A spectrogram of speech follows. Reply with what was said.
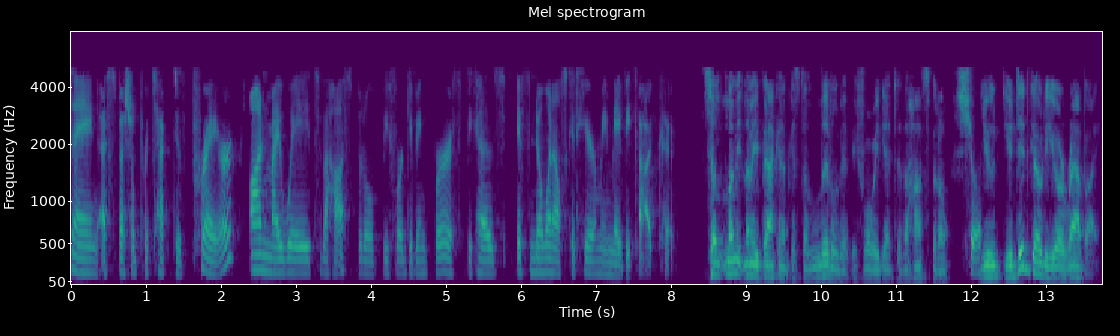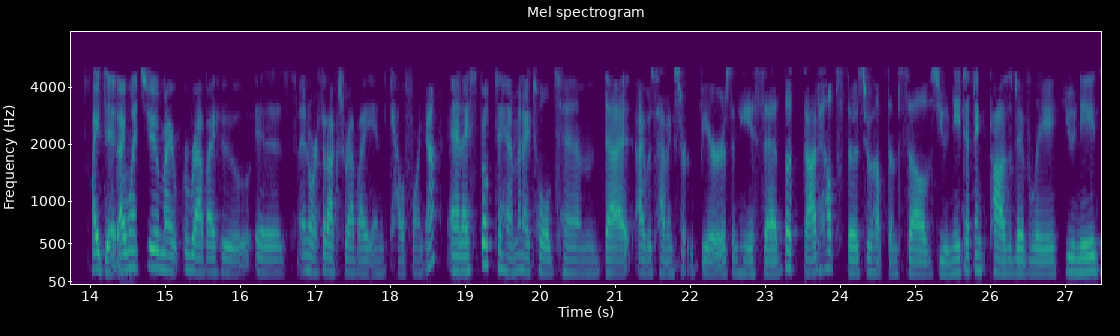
saying a special protective prayer on my way to the hospital before giving birth because if no one else could hear me, maybe God could. So let me let me back up just a little bit before we get to the hospital. Sure. You you did go to your rabbi. I did. I went to my rabbi who is an Orthodox rabbi in California and I spoke to him and I told him that I was having certain fears and he said, look, God helps those who help themselves. You need to think positively. You need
